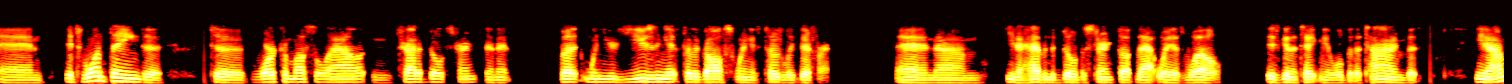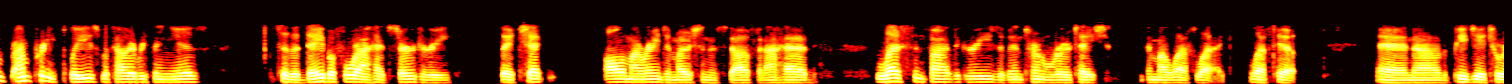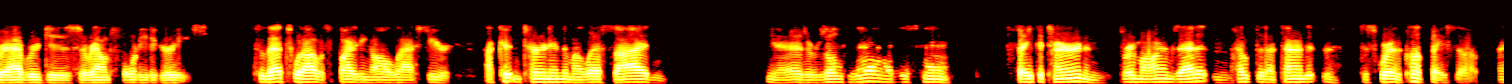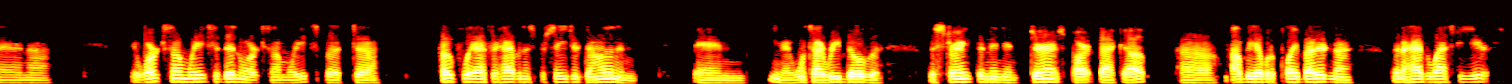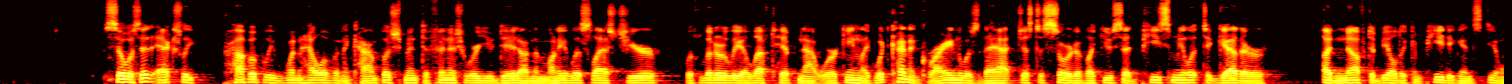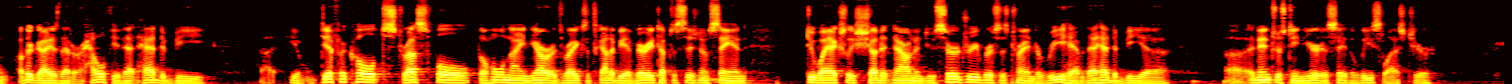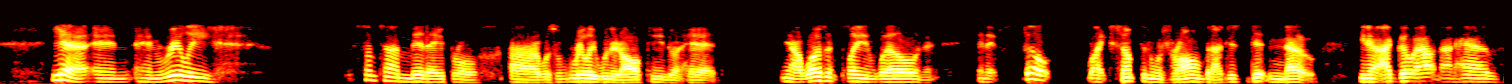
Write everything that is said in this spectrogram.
And it's one thing to, to work a muscle out and try to build strength in it but when you're using it for the golf swing, it's totally different. And um, you know, having to build the strength up that way as well is going to take me a little bit of time. But you know, I'm I'm pretty pleased with how everything is. So the day before I had surgery, they checked all of my range of motion and stuff, and I had less than five degrees of internal rotation in my left leg, left hip, and uh, the PGA Tour average is around 40 degrees. So that's what I was fighting all last year. I couldn't turn into my left side, and you know, as a result of that, I just kind of fake a turn and throw my arms at it and hope that I timed it to, to square the club face up. And uh, it worked some weeks, it didn't work some weeks, but uh, hopefully after having this procedure done and and you know once I rebuild the the strength and then the endurance part back up, uh, I'll be able to play better than I than I have the last few years. So was it actually probably one hell of an accomplishment to finish where you did on the money list last year with literally a left hip not working. Like, what kind of grind was that just to sort of, like you said, piecemeal it together enough to be able to compete against, you know, other guys that are healthy? That had to be, uh, you know, difficult, stressful, the whole nine yards, right? Because it's got to be a very tough decision of saying, do I actually shut it down and do surgery versus trying to rehab? That had to be a, uh, an interesting year to say the least last year. Yeah, and and really, sometime mid-April uh, was really when it all came to a head. You know, I wasn't playing well, and it and it felt like something was wrong, but I just didn't know. You know, I'd go out and I'd have,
